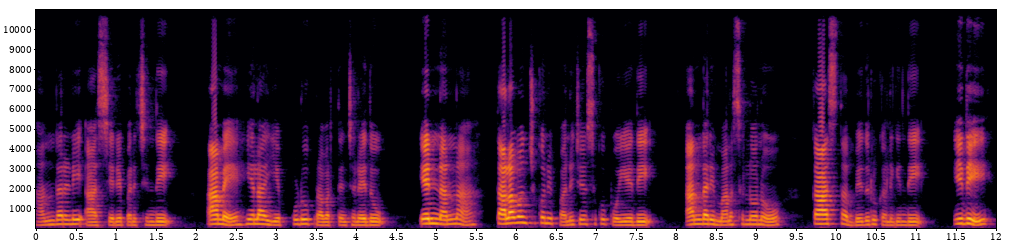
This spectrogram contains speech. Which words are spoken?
అందరినీ ఆశ్చర్యపరిచింది. ఆమె ఇలా ఎప్పుడూ ప్రవర్తించలేదు. ఎన్నన్నా తల వంచుకొని పని చేసుకుపోయేది అందరి మనసులోనూ కాస్త బెదురు కలిగింది. ఇది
